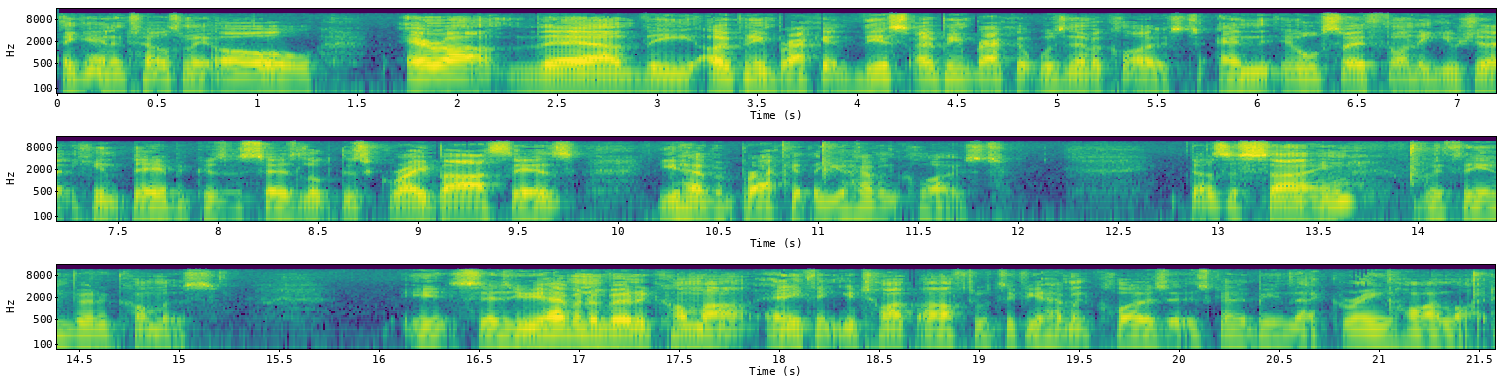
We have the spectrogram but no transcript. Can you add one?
again, it tells me, oh, error there, the opening bracket, this opening bracket was never closed. And it also finally gives you that hint there because it says, look, this grey bar says you have a bracket that you haven't closed. It does the same with the inverted commas. It says you have an inverted comma, anything you type afterwards, if you haven't closed it, is going to be in that green highlight.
